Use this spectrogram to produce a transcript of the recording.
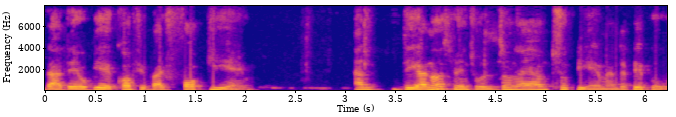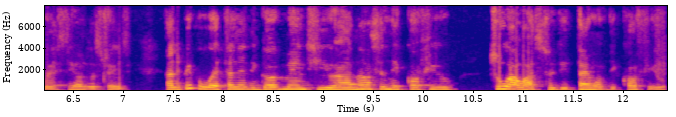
that there will be a curfew by 4 p.m. And the announcement was done around 2 p.m. and the people were still on the streets. And the people were telling the government, you are announcing a curfew two hours to the time of the curfew,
